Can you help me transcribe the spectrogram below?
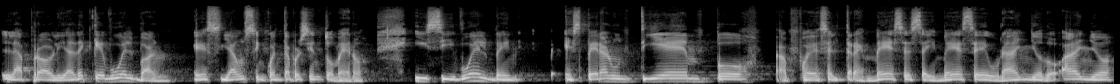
la probabilidad de que vuelvan es ya un 50% menos. Y si vuelven, esperan un tiempo Ah, puede ser tres meses, seis meses, un año, dos años,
